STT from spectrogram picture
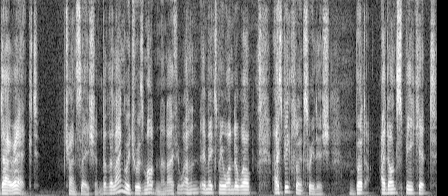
direct translation, but the language was modern. And I think, well, and it makes me wonder. Well, I speak fluent Swedish, but I don't speak it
